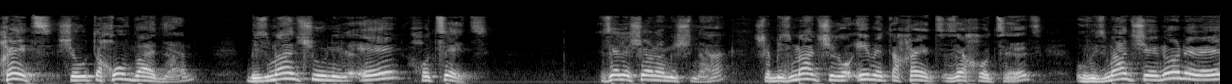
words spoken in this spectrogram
חץ שהוא תחוב באדם, בזמן שהוא נראה חוצץ. זה לשון המשנה, שבזמן שרואים את החץ זה חוצץ, ובזמן שאינו נראה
